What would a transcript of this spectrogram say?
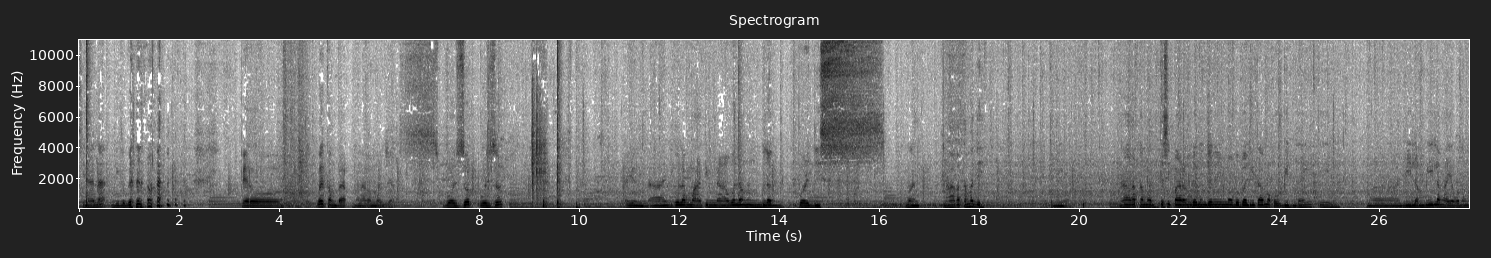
Si Nana, bilugan na naman. Pero welcome back mga kamojaks. What's up, what's up? Ayun, ah, hindi ko lang maatim na walang vlog for this month. Nakakatamad eh. Tumingin. Nakakatamad kasi parang ganun-ganun yung mga babalita mo. COVID-19. Mga bilang-bilang. Ayaw ko nang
